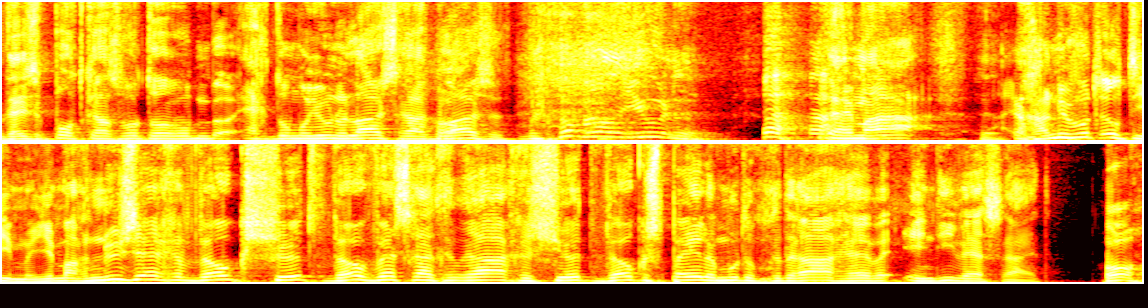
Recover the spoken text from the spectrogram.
Deze podcast wordt door echt door miljoenen luisteraars beluisterd. Miljoenen. Nee, maar we gaan nu voor het ultieme. Je mag nu zeggen welk shirt, welk wedstrijd gedragen shirt, welke speler moet hem gedragen hebben in die wedstrijd. Oh,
